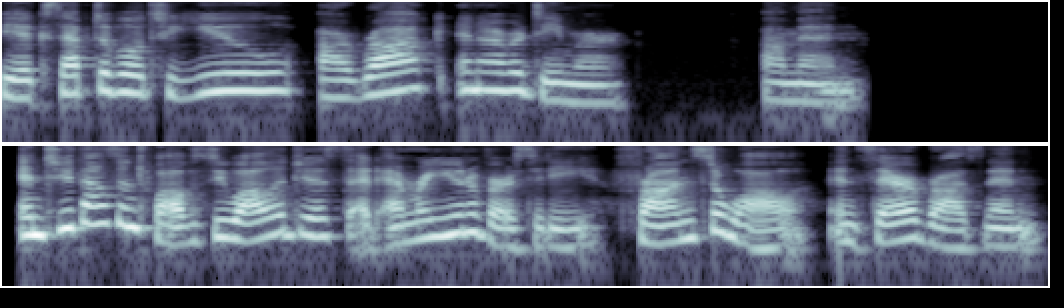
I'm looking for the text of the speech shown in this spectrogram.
be acceptable to you, our rock and our Redeemer. Amen. In 2012, zoologists at Emory University, Frans de Waal and Sarah Brosnan,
